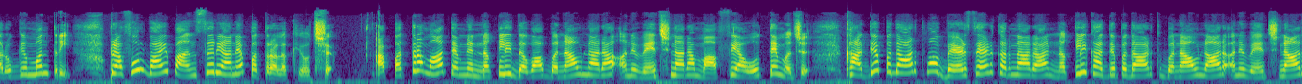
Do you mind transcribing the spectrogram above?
આરોગ્ય મંત્રી પ્રફુલભાઈ પાનસરિયાને પત્ર લખ્યો છે. આ પત્રમાં તેમને નકલી દવા બનાવનારા અને વેચનારા માફિયાઓ તેમજ ખાદ્ય પદાર્થમાં ભેળસેળ કરનારા, નકલી ખાદ્ય પદાર્થ બનાવનાર અને વેચનાર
